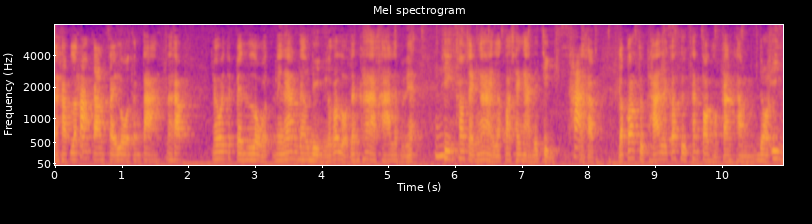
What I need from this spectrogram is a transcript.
นะครับแล้วก็ค่ะ การใส่โหลดต่างๆนะครับไม่ว่าจะเป็นโหลดในด้านดาวดิ่ง แล้วก็โหลดด้านข้างอาคารอะไรแบบเนี้ยอืมที่เข้าใจง่ายแล้วก็ใช้งานได้จริงค่ะ นะครับ แล้วก็สุดท้ายเลยก็คือขั้นตอนของการทำ drawing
